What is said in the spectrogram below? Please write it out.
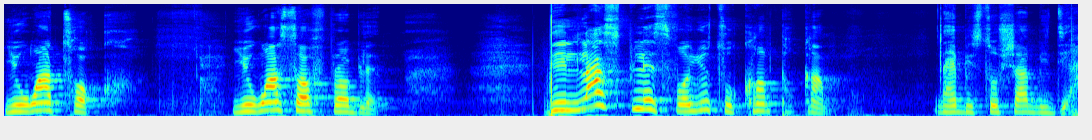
you want talk, you want solve problem. The last place for you to come to come, na be social media.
